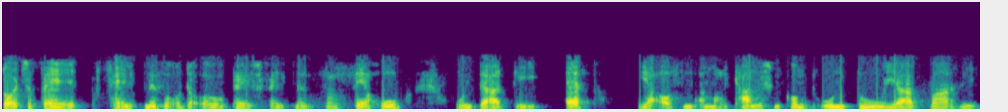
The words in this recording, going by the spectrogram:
deutsche Verhältnisse oder europäische Verhältnisse sehr hoch. Und da die App ja aus dem Amerikanischen kommt und du ja quasi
